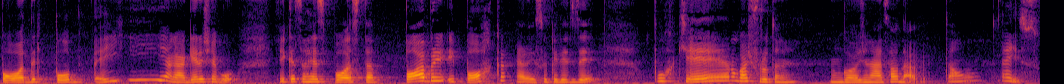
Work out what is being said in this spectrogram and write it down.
podre, pobre. Ih, a gagueira chegou. Fica essa resposta pobre e porca, era isso que eu queria dizer, porque eu não gosto de fruta, né? Não gosto de nada saudável. Então, é isso.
